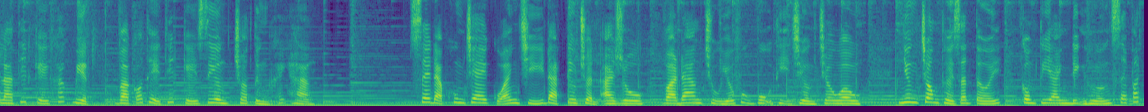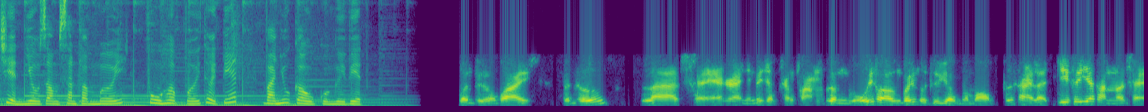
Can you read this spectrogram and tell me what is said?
là thiết kế khác biệt và có thể thiết kế riêng cho từng khách hàng. Xe đạp khung tre của anh Trí đạt tiêu chuẩn ISO và đang chủ yếu phục vụ thị trường châu Âu. Nhưng trong thời gian tới, công ty anh định hướng sẽ phát triển nhiều dòng sản phẩm mới phù hợp với thời tiết và nhu cầu của người Việt. Bên Việt Bay định hướng là sẽ ra những cái dòng sản phẩm gần gũi hơn với người tiêu dùng là một. Thứ hai là chi phí giá thành nó sẽ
